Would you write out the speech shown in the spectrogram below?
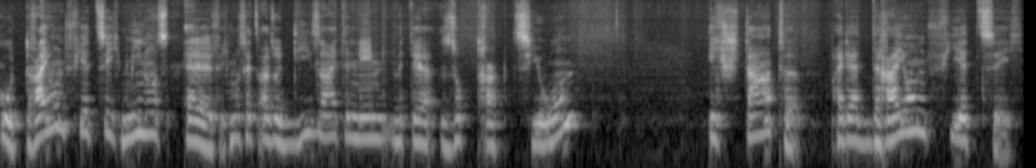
Gut, 43 minus 11. Ich muss jetzt also die Seite nehmen mit der Subtraktion. Ich starte bei der 43.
